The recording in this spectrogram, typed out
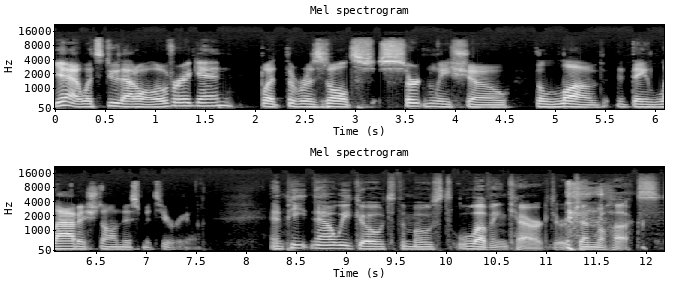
yeah, let's do that all over again. But the results certainly show the love that they lavished on this material. And Pete, now we go to the most loving character, General Hux.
